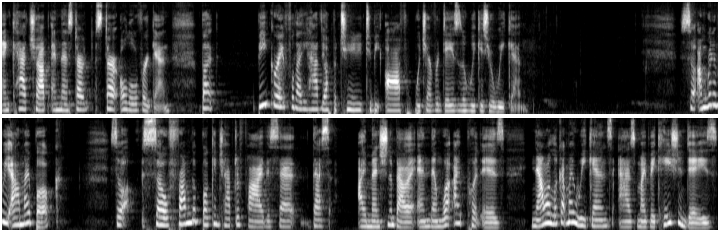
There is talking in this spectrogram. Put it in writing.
and catch up and then start start all over again. But be grateful that you have the opportunity to be off whichever days of the week is your weekend. So I'm going to read out my book. So so from the book in chapter 5 it said that's I mentioned about it and then what I put is now I look at my weekends as my vacation days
